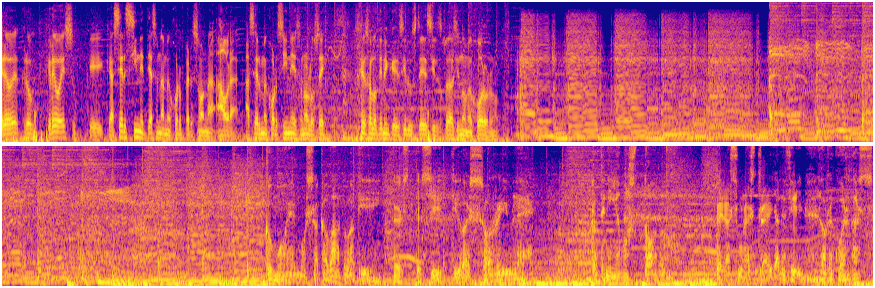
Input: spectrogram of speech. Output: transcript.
creo, creo, creo eso, que, que hacer cine te hace una mejor persona. Ahora, hacer mejor cine, eso no lo sé. Eso lo tienen que decir ustedes si lo estoy haciendo mejor o no. ¿Cómo hemos acabado aquí? Este sitio es horrible. Lo teníamos todo. Eras una estrella de cine, ¿lo recuerdas?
